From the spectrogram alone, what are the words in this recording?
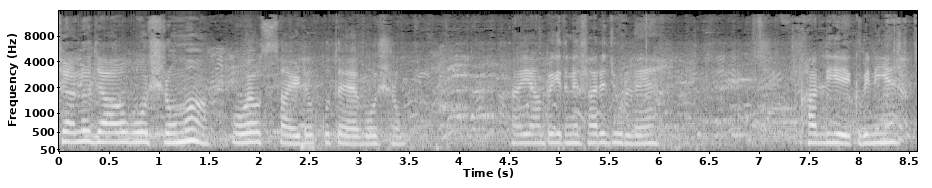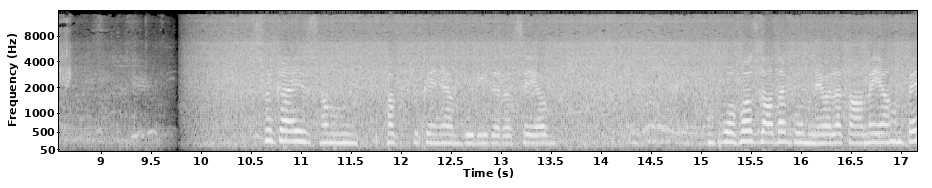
चलो जाओ वॉशरूम वो है उस साइड को तो है वॉशरूम यहाँ पे कितने सारे झूले हैं। खाली एक भी नहीं है। सो गाइस हम थक चुके हैं बुरी तरह से। अब बहुत ज़्यादा घूमने वाला काम है यहाँ पे।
